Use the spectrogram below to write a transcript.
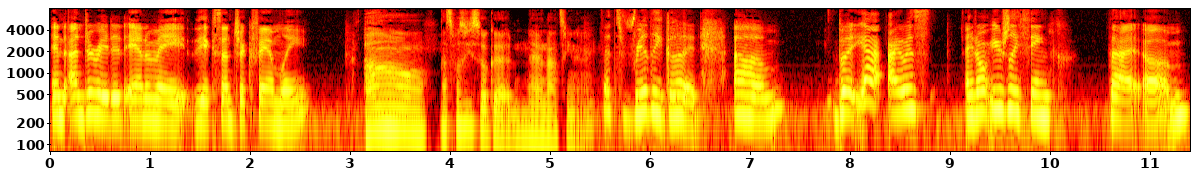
And underrated anime, The Eccentric Family. Oh, that's supposed to be so good. I have not seen it. That's really good. Um, but yeah, I was. I don't usually think that um,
